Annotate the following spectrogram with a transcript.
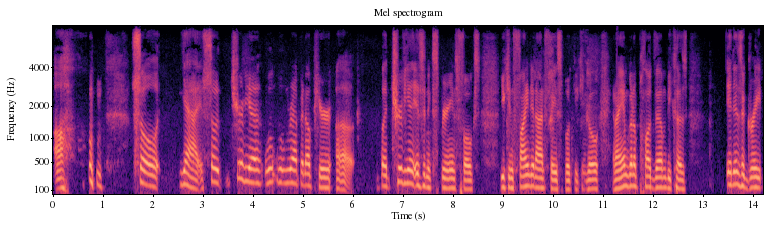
Uh, so, yeah, so trivia, we'll, we'll wrap it up here. Uh, but trivia is an experience, folks. You can find it on Facebook. You can go, and I am going to plug them because it is a great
